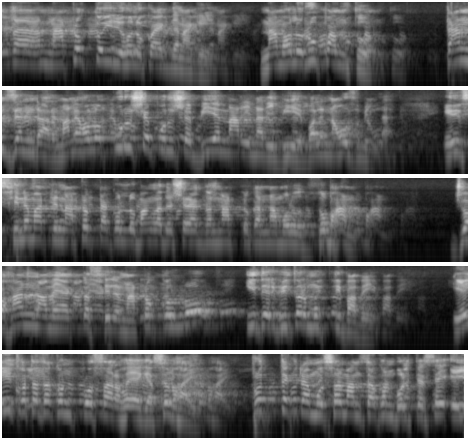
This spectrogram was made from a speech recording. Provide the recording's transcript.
একটা নাটক তৈরি হলো কয়েকদিন আগে। নাম হলো রূপান্তর। ট্রান্সজেন্ডার মানে হলো পুরুষে পুরুষে বিয়ে নারী নারী বিয়ে বলে নাউজবিল্লাহ। এই সিনেমাটি নাটকটা করল বাংলাদেশের একজন নাট্যকার নাম হলো জোভান জোহান নামে একটা ছেলে নাটক করল ঈদের ভিতর মুক্তি পাবে। এই কথা তখন প্রচার হয়ে গেছে ভাই প্রত্যেকটা মুসলমান তখন বলতেছে এই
